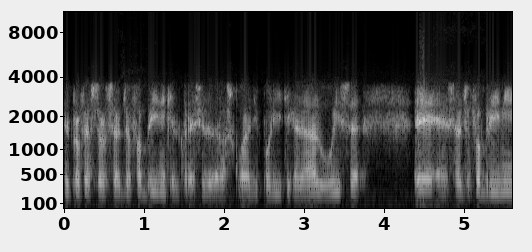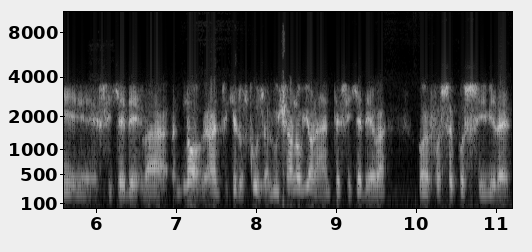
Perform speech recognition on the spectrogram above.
il professor Sergio Fabrini, che è il preside della scuola di politica della LUIS, e eh, Sergio Fabrini si chiedeva, no, anzi chiedo scusa, Luciano Violante si chiedeva come fosse possibile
